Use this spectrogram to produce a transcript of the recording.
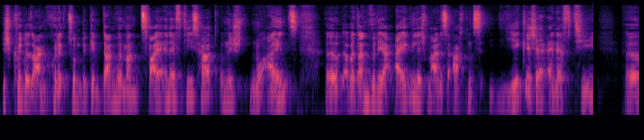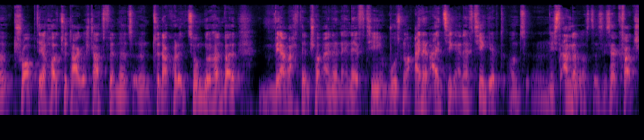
ich könnte sagen, Kollektion beginnt dann, wenn man zwei NFTs hat und nicht nur eins. Äh, aber dann würde ja eigentlich meines Erachtens jeglicher NFT äh, Drop, der heutzutage stattfindet, äh, zu einer Kollektion gehören, weil wer macht denn schon einen NFT, wo es nur einen einzigen NFT gibt und nichts anderes? Das ist ja Quatsch.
